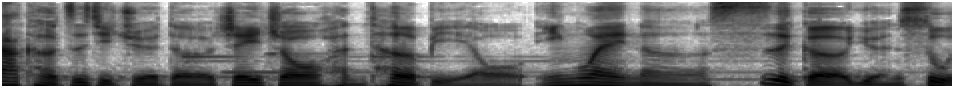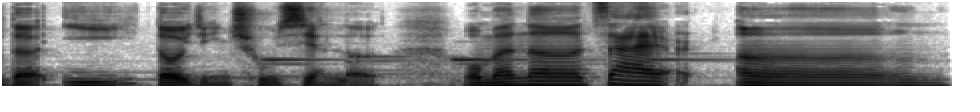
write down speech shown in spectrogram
大可自己觉得这一周很特别哦，因为呢，四个元素的一都已经出现了。我们呢，在嗯。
